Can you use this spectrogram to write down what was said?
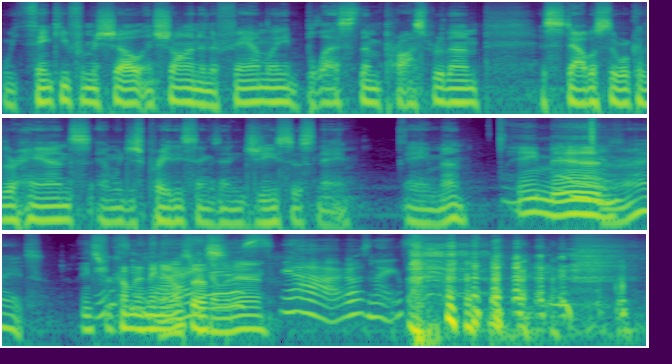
We thank you for Michelle and Sean and their family. Bless them, prosper them, establish the work of their hands. And we just pray these things in Jesus' name. Amen. amen All right. thanks for Thanks, coming you and hanging out with us Coming in. Yeah, it was nice.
